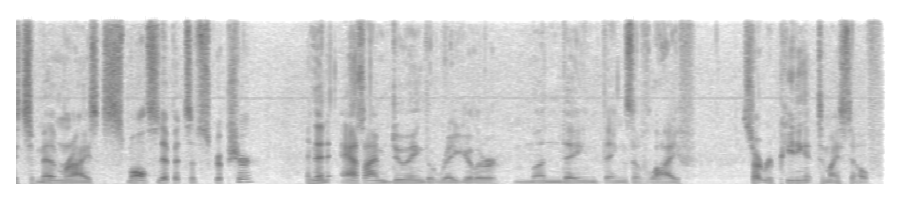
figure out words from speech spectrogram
is to memorize small snippets of Scripture, and then as I'm doing the regular, mundane things of life, start repeating it to myself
